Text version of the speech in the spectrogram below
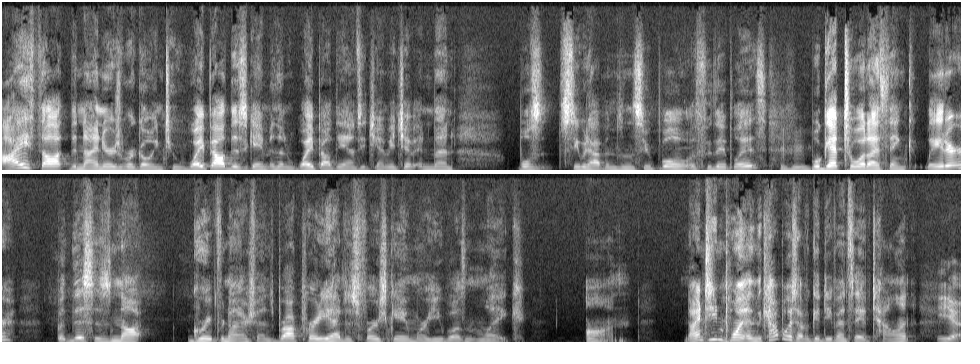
I thought the Niners were going to wipe out this game and then wipe out the NFC Championship, and then we'll see what happens in the Super Bowl with who they plays. Mhm. We'll get to what I think later, but this is not great for Niners fans. Brock Purdy had his first game where he wasn't like on. 19 point, and the Cowboys have a good defense. They have talent, yeah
